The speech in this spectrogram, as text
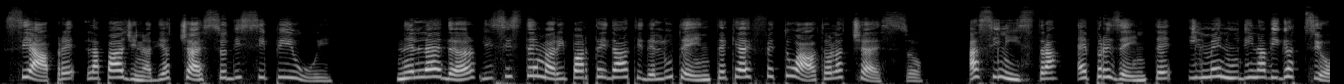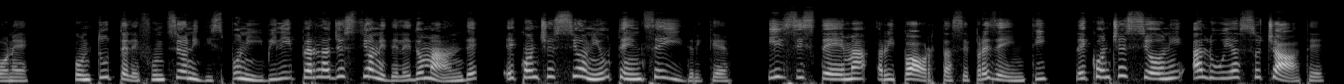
Si apre la pagina di accesso di CPUI. Nell'header il sistema riporta i dati dell'utente che ha effettuato l'accesso. A sinistra è presente il menu di navigazione con tutte le funzioni disponibili per la gestione delle domande e concessioni utenze idriche. Il sistema riporta, se presenti, le concessioni a lui associate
